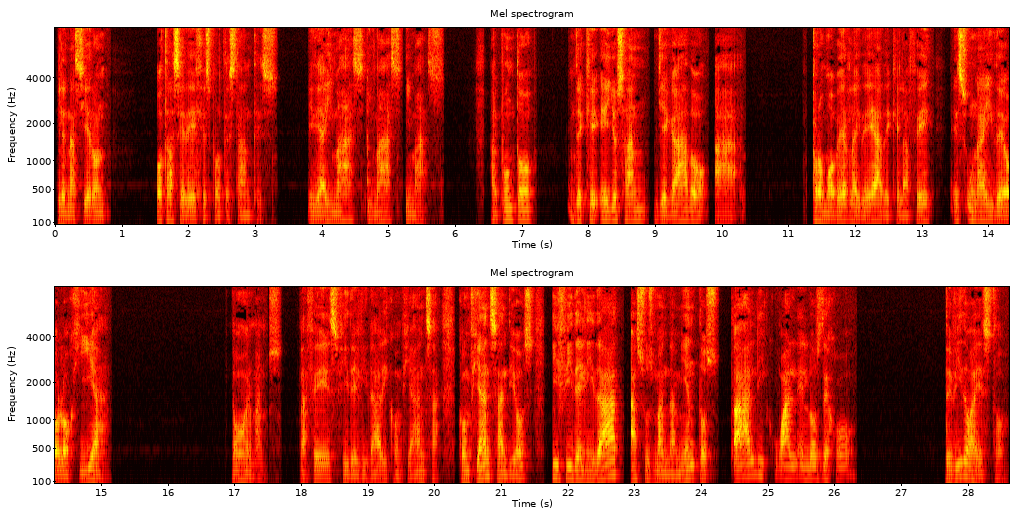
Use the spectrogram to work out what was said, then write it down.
le nacieron otras herejes protestantes, y de ahí más y más y más, al punto de que ellos han llegado a promover la idea de que la fe es una ideología. No, hermanos, la fe es fidelidad y confianza, confianza en Dios y fidelidad a sus mandamientos tal y cual Él los dejó. Debido a esto,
